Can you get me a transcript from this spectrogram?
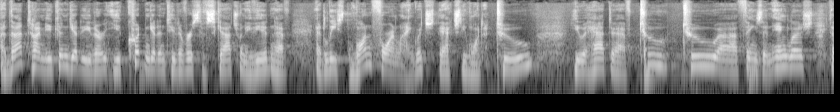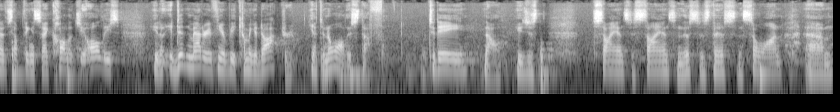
at that time, you couldn't get you couldn't get into University of Saskatchewan if you didn't have at least one foreign language. They actually wanted two. You had to have two two uh, things in English. You had something in psychology. All these, you know, it didn't matter if you're becoming a doctor. You had to know all this stuff. Today, no. You just science is science and this is this and so on. Um,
